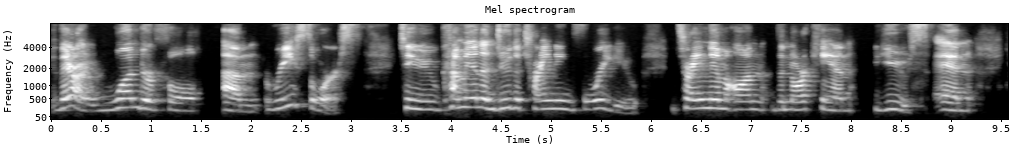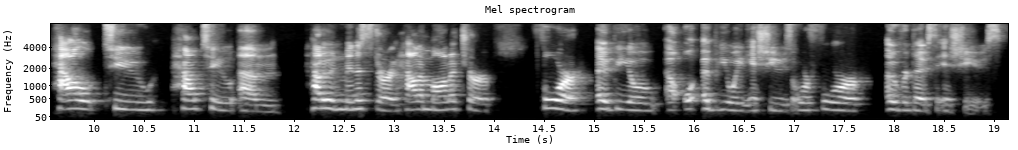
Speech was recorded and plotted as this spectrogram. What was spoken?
they're a wonderful um, resource to come in and do the training for you, train them on the Narcan use and how to how to um, how to administer and how to monitor for opioid uh, opioid issues or for overdose issues.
